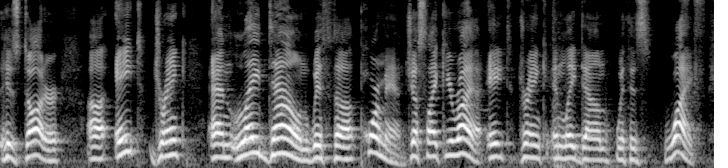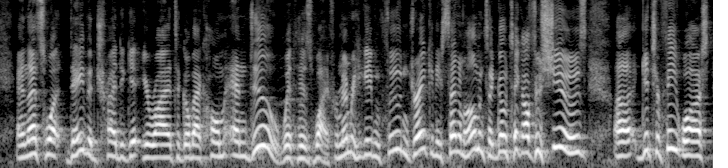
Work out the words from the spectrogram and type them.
his daughter, uh, ate, drank, and laid down with the poor man, just like Uriah ate, drank, and laid down with his wife. And that's what David tried to get Uriah to go back home and do with his wife. Remember, he gave him food and drink, and he sent him home and said, Go take off your shoes, uh, get your feet washed,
